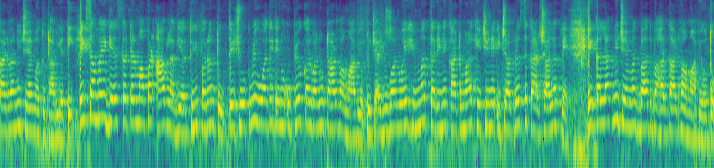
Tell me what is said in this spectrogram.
કાઢવાની જહેમત ઉઠાવી હતી. એક સમયે ગેસ કટરમાં પણ આગ લાગી હતી, પરંતુ તે જોખમી હોવાથી તેનો ઉપયોગ કરવાનું ટાળવામાં આવ્યું હતું, જ્યાં યુવાનોએ હિંમત કરીને કાટમાળ ખેંચીને ઈજાગ્રસ્ત કાર ચાલકને એક કલાકની જહેમત બાદ બહાર કાઢવામાં આવ્યો હતો.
